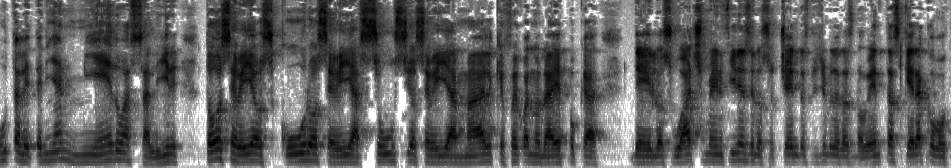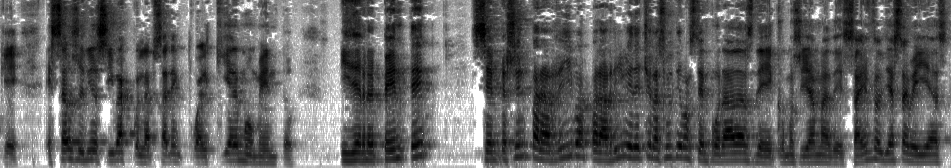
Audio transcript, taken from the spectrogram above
puta, le tenían miedo a salir, todo se veía oscuro, se veía sucio, se veía mal, que fue cuando la época de los Watchmen, fines de los 80, principios de los 90, que era como que Estados Unidos iba a colapsar en cualquier momento. Y de repente se empezó a ir para arriba, para arriba, y de hecho las últimas temporadas de, ¿cómo se llama?, de Seinfeld, ya sabías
